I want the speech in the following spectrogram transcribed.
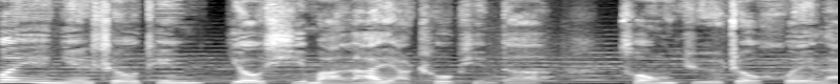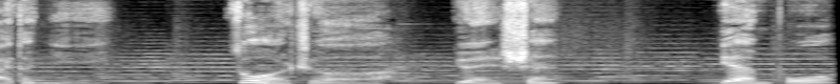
欢迎您收听由喜马拉雅出品的《从宇宙回来的你》，作者袁山，演播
